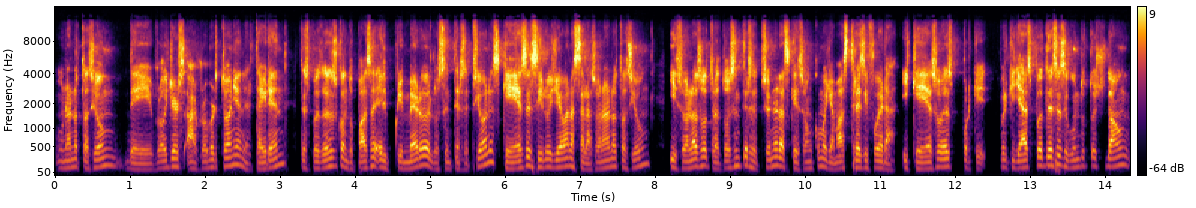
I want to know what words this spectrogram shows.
una anotación de Rogers a Robert Tonian, el tight end. Después de eso es cuando pasa el primero de las intercepciones, que ese sí lo llevan hasta la zona de anotación, y son las otras dos intercepciones las que son como llamadas tres y fuera, y que eso es porque, porque ya después de ese segundo touchdown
